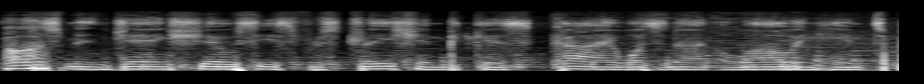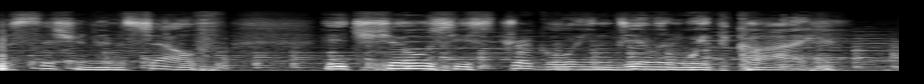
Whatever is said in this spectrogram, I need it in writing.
Ousmane Dieng shows his frustration because Kai was not allowing him to position himself. It shows his struggle in dealing with Kai.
